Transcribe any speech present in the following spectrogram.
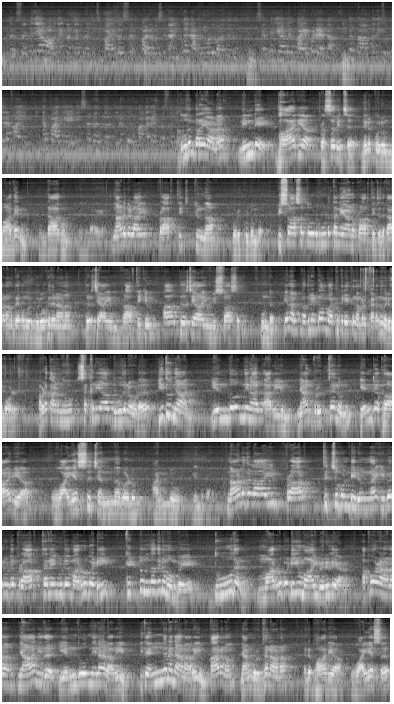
ദൂതൻ പറയാണ് നിന്റെ ഭാര്യ പ്രസവിച്ച് നിനക്കൊരു മകൻ ഉണ്ടാകും എന്ന് പറയാം. നാടുകളായി പ്രാർത്ഥിക്കുന്ന ഒരു കുടുംബം. വിശ്വാസത്തോടുകൂടെ തന്നെയാണ് പ്രാർത്ഥിച്ചത്. കാരണം അദ്ദേഹം ഒരു പുരോഹിതനാണ്. തീർച്ചയായും പ്രാർത്ഥിക്കും. ആ തീർച്ചയായും വിശ്വാസം ഉണ്ട്. എന്നാൽ പതിനെട്ടാം വാക്യത്തിലേക്ക് നമ്മൾ കടന്നു വരുമ്പോൾ അവിടെ കാണുന്നു സക്രിയാവ് ദൂതനോട് ഇതു ഞാൻ എന്തോന്നിനാൽ അറിയും? ഞാൻ വൃദ്ധനും എന്റെ ഭാര്യ വയസ്സ് ചെന്നവളും അല്ലോ എന്ന് പറഞ്ഞു. നാളുകളായി പ്രാർത്ഥിച്ചുകൊണ്ടിരുന്ന ഇവരുടെ പ്രാർത്ഥനയുടെ മറുപടി കിട്ടുന്നതിനു മുമ്പേ ദൂതൻ മറുപടിയുമായി വരികയാണ്. അപ്പോഴാണ് ഞാനിത് എന്തോന്നിനാൽ അറിയും. ഇതെങ്ങനെ ഞാൻ അറിയും? കാരണം ഞാൻ വൃദ്ധനാണ്. എന്റെ ഭാര്യ വയസ്സ്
